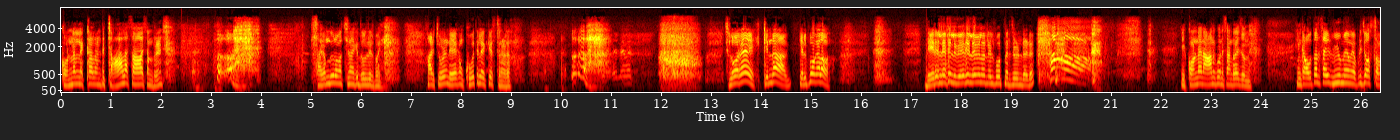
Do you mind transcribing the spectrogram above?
కొండలను ఎక్కాలంటే చాలా సాహసం ఫ్రెండ్స్ సగం దూరం వచ్చినాక దూలు తీరిపోయింది ఆడు చూడండి ఏకం కోతిలు ఎక్కేస్తున్నాడు స్లో రే కింద వెళ్ళిపోగలవు వేరే లెవెల్ వేరే లెవెల్ అని వెళ్ళిపోతున్నాడు చూడండి ఈ కొండని ఆనుకొని సన్ రైజ్ ఉంది. ఇంకా అవతల సైడ్ వ్యూ మేము ఎప్పుడు చూస్తాం?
